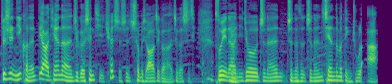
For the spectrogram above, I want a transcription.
就是你可能第二天呢，这个身体确实是吃不消这个这个事情，所以呢，嗯你就只能只能只能先这么顶住了啊。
